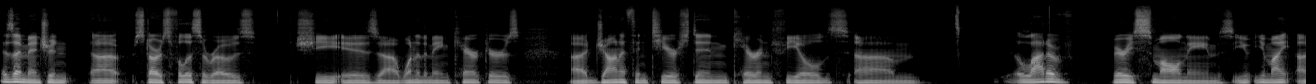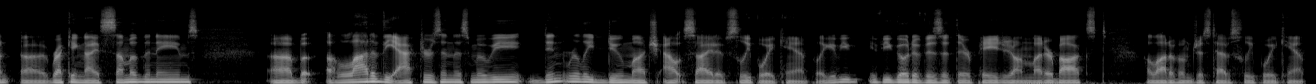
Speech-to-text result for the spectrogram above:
as I mentioned, uh, stars Felissa Rose. She is uh, one of the main characters. Uh, Jonathan Tiersten, Karen Fields, um, a lot of very small names. You you might uh, recognize some of the names, uh, but a lot of the actors in this movie didn't really do much outside of Sleepaway Camp. Like if you if you go to visit their page on Letterboxd, a lot of them just have Sleepaway Camp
